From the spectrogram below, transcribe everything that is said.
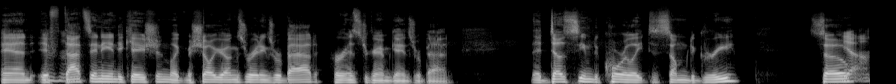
And if Mhm. that's any indication, like Michelle Young's ratings were bad, her Instagram gains were bad. It does seem to correlate to some degree. So Yeah.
